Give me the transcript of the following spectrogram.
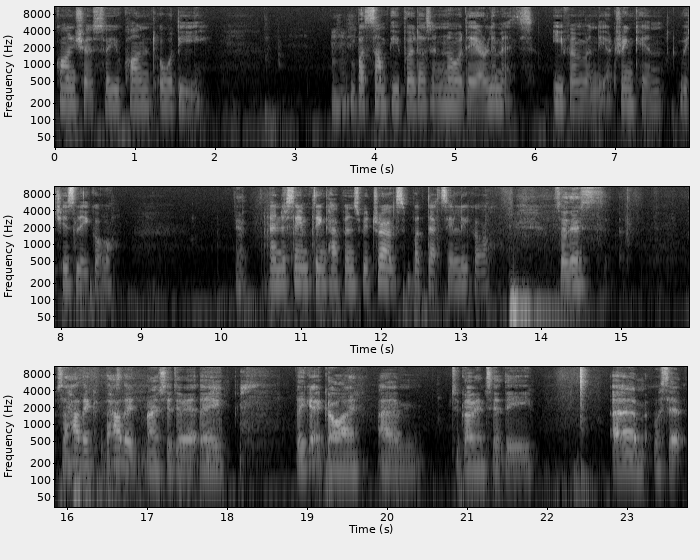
conscience, so you can't OD. But some people doesn't know their limits, even when they are drinking, which is legal. Yeah. And the same thing happens with drugs, but that's illegal. So this, so how they how they manage to do it? They they get a guy um, to go into the um, what's it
